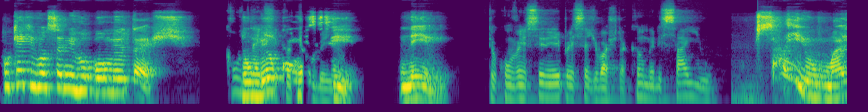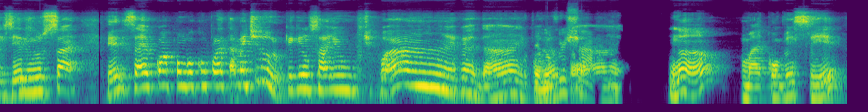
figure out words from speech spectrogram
por que que você me roubou o meu teste? Qual Do meu convencer nele. Eu convenci ele pra ele sair debaixo da cama, ele saiu. Saiu, mas ele não sai. Ele saiu com a pomba completamente dura. Por que, que não saiu, tipo, ah, é verdade. Não foi pai. charme. Não, mas convencer,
